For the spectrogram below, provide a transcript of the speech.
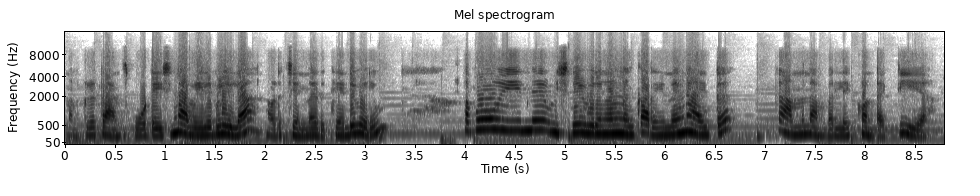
നമുക്കിവിടെ ട്രാൻസ്പോർട്ടേഷൻ അവൈലബിൾ ഇല്ല. അവിടെ ചെന്ന് എടുക്കേണ്ടി വരും. അപ്പോൾ ഇതിന്റെ വിശദ വിവരങ്ങൾ നിങ്ങൾക്ക് അറിയുന്നതിനായിട്ട് കാണുന്ന നമ്പറിലേക്ക് കോൺടാക്ട് ചെയ്യുക.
